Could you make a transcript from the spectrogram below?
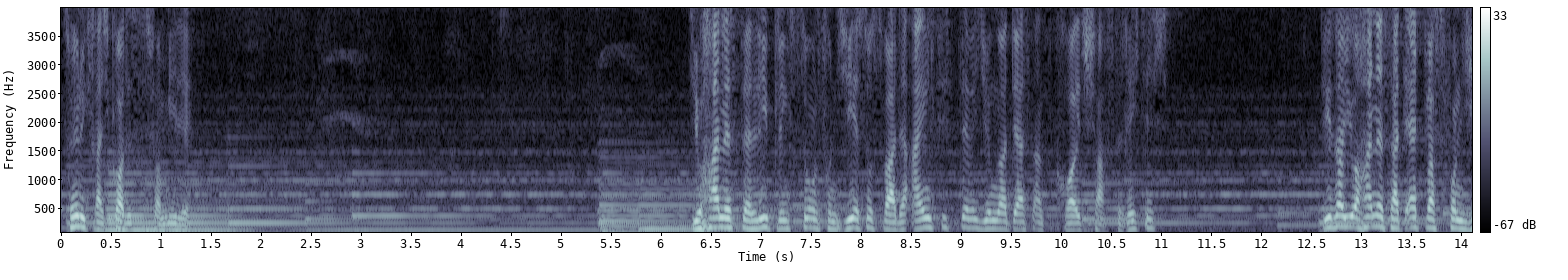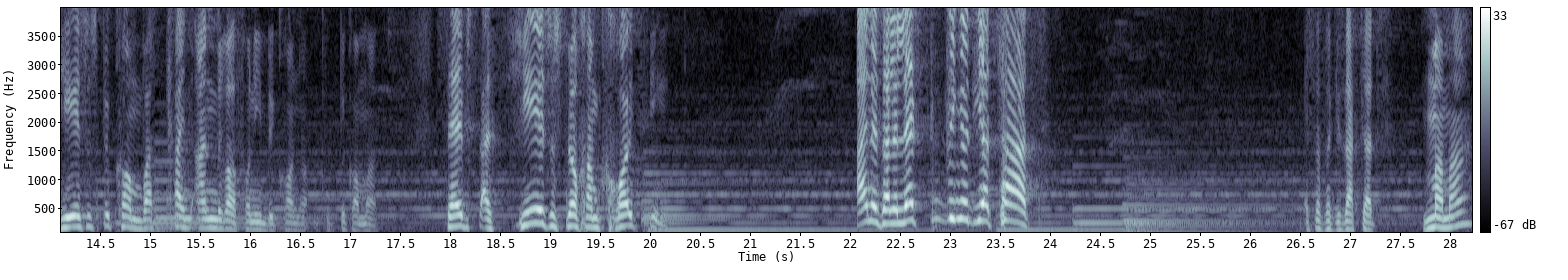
Das Königreich Gottes ist Familie. Johannes, der Lieblingssohn von Jesus, war der einzigste Jünger, der es ans Kreuz schaffte, richtig? Dieser Johannes hat etwas von Jesus bekommen, was kein anderer von ihm bekommen hat. Selbst als Jesus noch am Kreuz hing. Eine seiner letzten Dinge, die er tat, ist, dass er gesagt hat, Mama,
